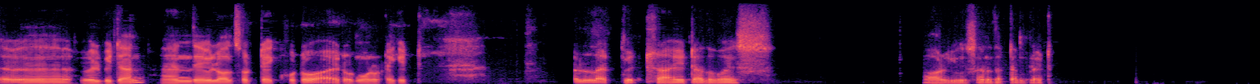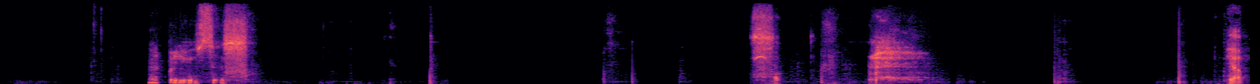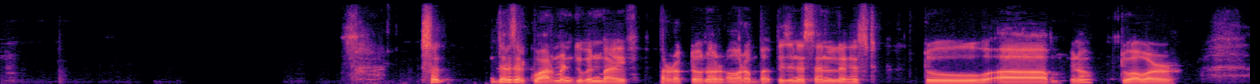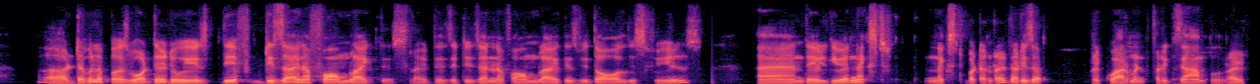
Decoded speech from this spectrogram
uh, will be done and they will also take photo. I don't want to take it. Let me try it otherwise or use another template. Let me use this yeah so there is a requirement given by product owner or a business analyst to uh, you know to our uh, developers what they do is they design a form like this right? There's a design a form like this with all these fields and they will give a next next button right? That is a requirement for example right?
